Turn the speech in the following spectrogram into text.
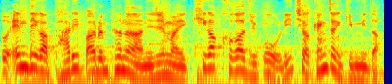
또 앤디가 발이 빠른 편은 아니지만 이 키가 커가지고 리치가 굉장히 깁니다.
